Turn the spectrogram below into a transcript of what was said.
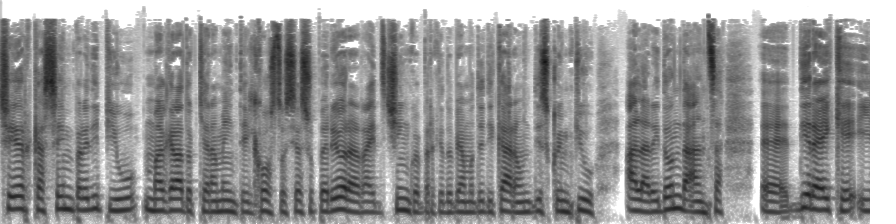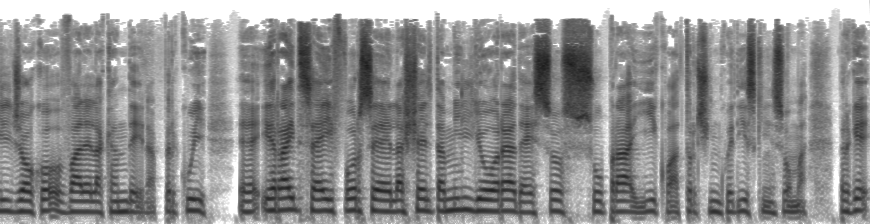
cerca sempre di più, malgrado chiaramente il costo sia superiore al RAID 5 perché dobbiamo dedicare un disco in più alla ridondanza, eh, direi che il gioco vale la candela, per cui eh, il RAID 6 forse è la scelta migliore adesso sopra i 4-5 dischi, insomma, perché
